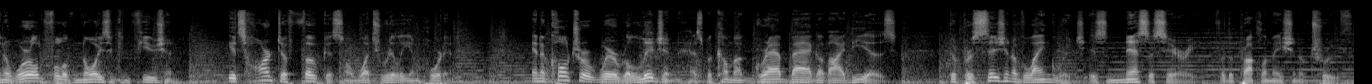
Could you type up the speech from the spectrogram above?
In a world full of noise and confusion, it's hard to focus on what's really important. In a culture where religion has become a grab bag of ideas, the precision of language is necessary for the proclamation of truth.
